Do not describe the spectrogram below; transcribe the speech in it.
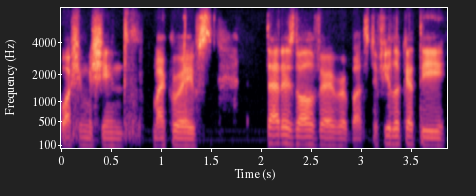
washing machines, microwaves, that is all very robust. If you look at the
